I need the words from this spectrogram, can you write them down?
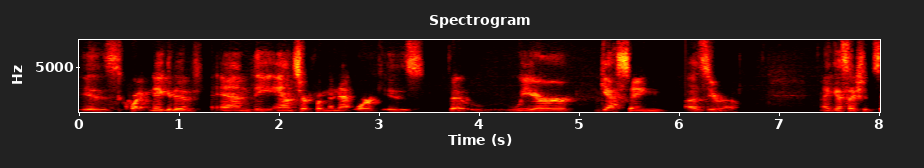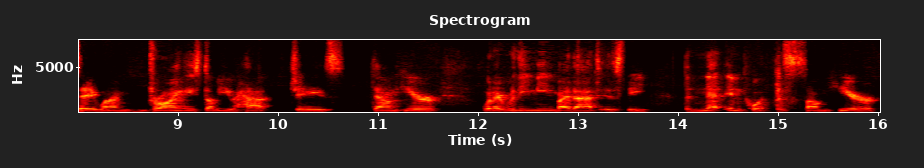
is quite negative, and the answer from the network is that we are guessing a zero. I guess I should say when I'm drawing these w hat j's down here, what I really mean by that is the, the net input, the sum here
